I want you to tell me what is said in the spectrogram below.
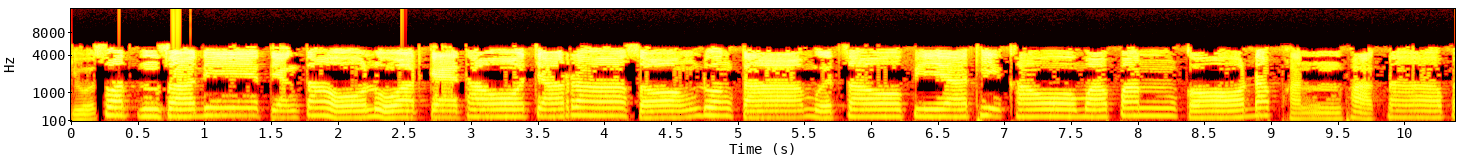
อยู่สวดสดีเตียงเต้าลวดแก่เท่าจาราสองดวงตาเมื่อเจ้าเปียที่เขามาปั้นก่อดับขันภาคนาไป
